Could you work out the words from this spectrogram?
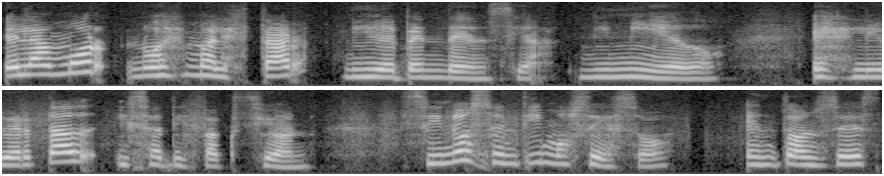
el amor no es malestar ni dependencia, ni miedo, es libertad y satisfacción. Si no sentimos eso, entonces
